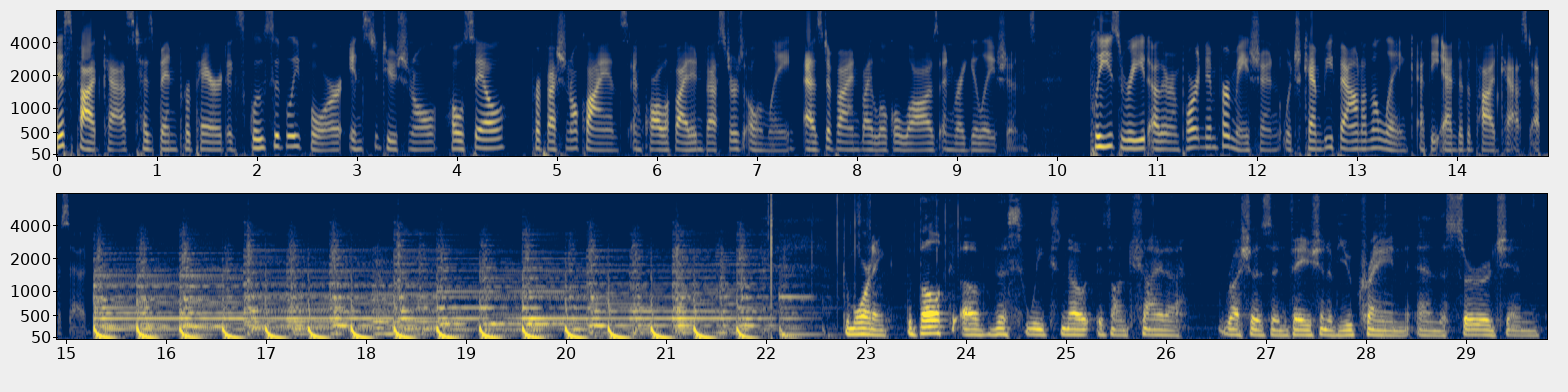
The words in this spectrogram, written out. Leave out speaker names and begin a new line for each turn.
This podcast has been prepared exclusively for institutional, wholesale, professional clients, and qualified investors only, as defined by local laws and regulations. Please read other important information, which can be found on the link at the end of the podcast episode.
Good morning. The bulk of this week's note is on China, Russia's invasion of Ukraine, and the surge in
